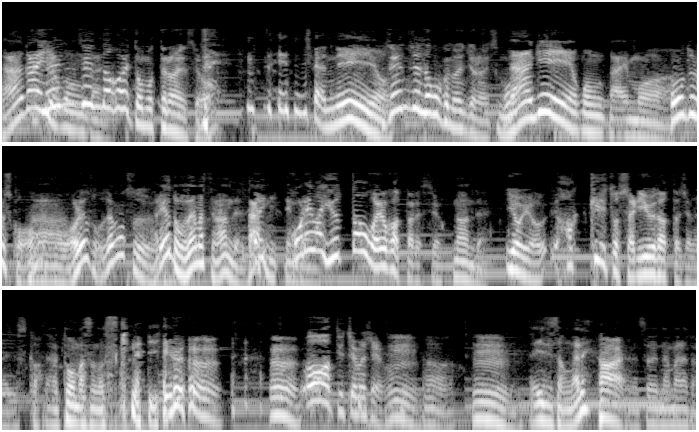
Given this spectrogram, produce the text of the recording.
長いよ全然長いと思ってないですよ。全然じゃねえよ。全然長くないんじゃないですか？長えよ、今回も。本当ですか？うんありがとうございます。ありがとうございますってなんだよ。誰に言ってんだよこれは言った方が良かったですよ。なんだよ。いやいや、はっきりとした理由だったじゃないですか。トーマスの好きな理由。うん。うん。あーって言っちゃいましたよ。うん。うん。うん。エジソンがね。はいそういう名前だか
